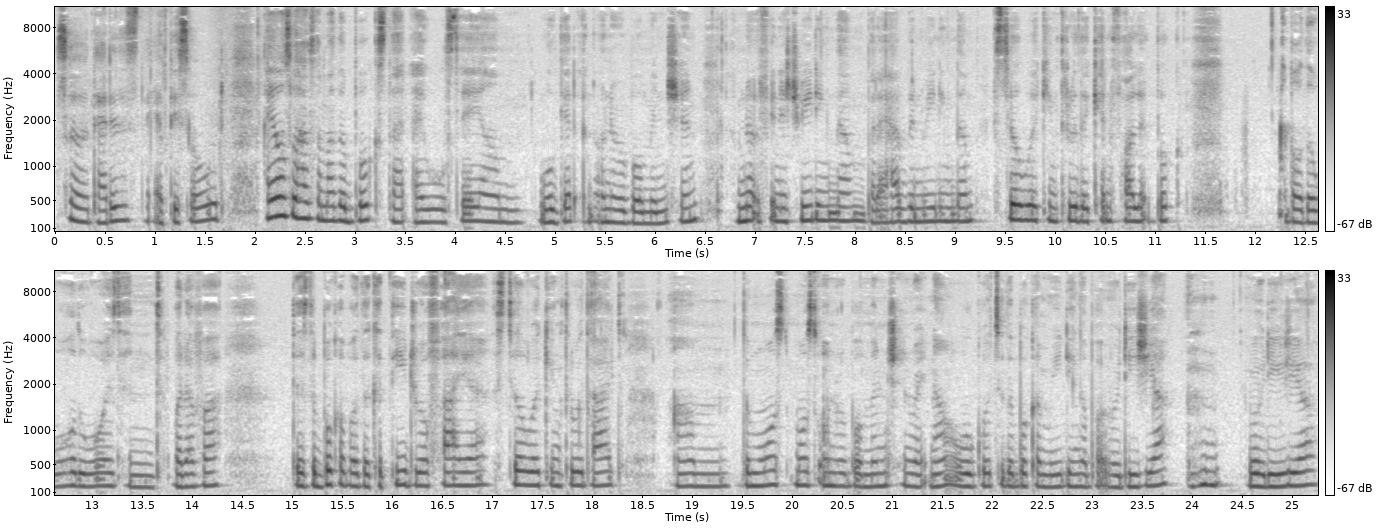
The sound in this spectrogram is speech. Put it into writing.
so that is the episode. I also have some other books that I will say um will get an honorable mention. I'm not finished reading them, but I have been reading them. Still working through the Ken Follett book about the world wars and whatever. There's the book about the cathedral fire, still working through that. Um, the most most honorable mention right now will go to the book I'm reading about Rhodesia. Rhodesia,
